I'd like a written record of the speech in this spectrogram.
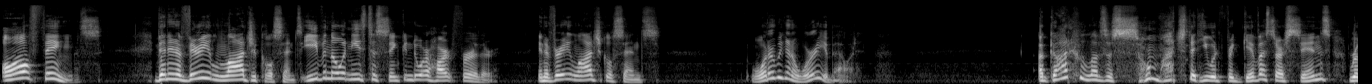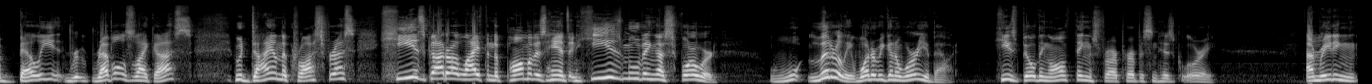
all things, then in a very logical sense, even though it needs to sink into our heart further, in a very logical sense, what are we going to worry about? A God who loves us so much that he would forgive us our sins, rebellion, re- rebels like us, who would die on the cross for us, he's got our life in the palm of his hands and he's moving us forward. W- literally, what are we going to worry about? He's building all things for our purpose and his glory. I'm reading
